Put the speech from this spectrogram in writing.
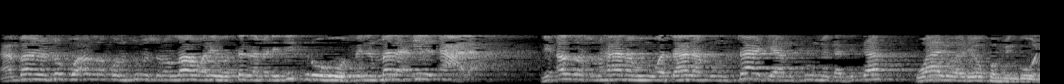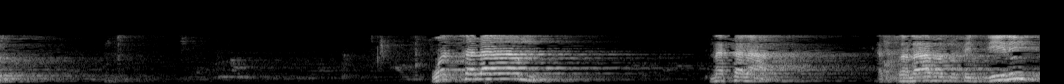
ambayo inatoka Allah kwa mtume sallallahu alaihi wasallam ni dhikruhu fil mala'il a'la ni Allah subhanahu wa ta'ala kumtaja mtume katika wale walioko mbinguni والسلام نسلام السلامه في الدين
